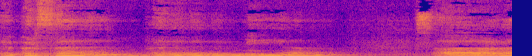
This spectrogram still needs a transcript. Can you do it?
e per sempre mia sarà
